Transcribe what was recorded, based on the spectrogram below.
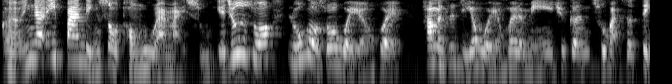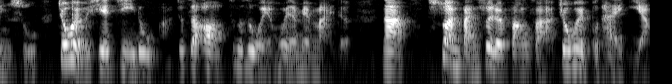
呃应该一般零售通路来买书，也就是说，如果说委员会他们自己用委员会的名义去跟出版社订书，就会有一些记录嘛，就知道哦，这个是委员会那边买的。那算版税的方法就会不太一样，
